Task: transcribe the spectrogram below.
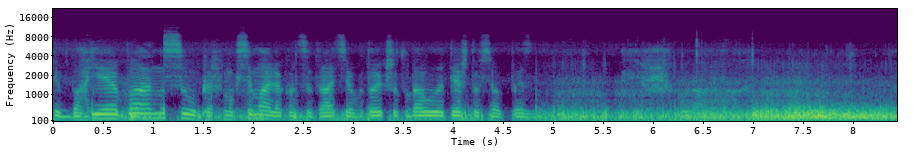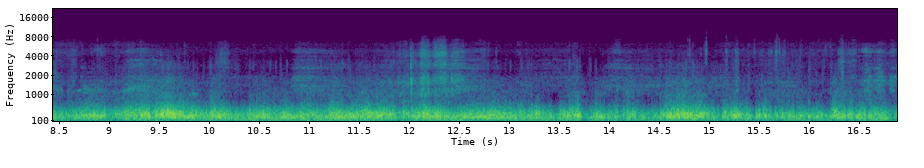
Єба, єбан, сука. Максимальна концентрація, бо то якщо туди улетиш, то все пизно. Акуратно. Акуратно. Так.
